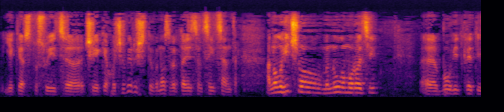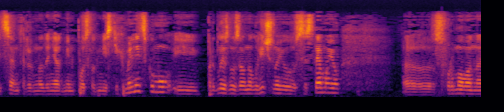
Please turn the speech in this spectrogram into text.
яке стосується чи яке хоче вирішити, вона звертається в цей центр. Аналогічно в минулому році. Е, був відкритий центр надання адмінпослуг в місті Хмельницькому і приблизно за аналогічною системою е, сформоване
